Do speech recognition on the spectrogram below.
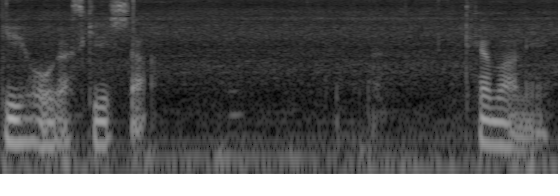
きい方が好きでした。てかまあね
